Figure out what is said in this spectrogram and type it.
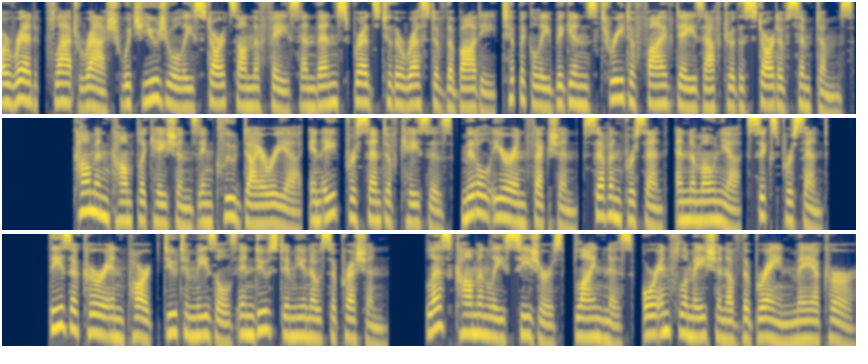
A red, flat rash which usually starts on the face and then spreads to the rest of the body typically begins 3 to 5 days after the start of symptoms. Common complications include diarrhea in 8% of cases, middle ear infection 7%, and pneumonia 6%. These occur in part due to measles-induced immunosuppression. Less commonly seizures, blindness, or inflammation of the brain may occur.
